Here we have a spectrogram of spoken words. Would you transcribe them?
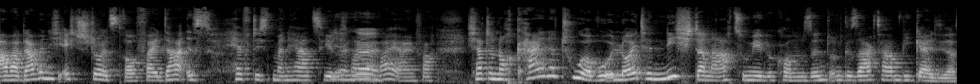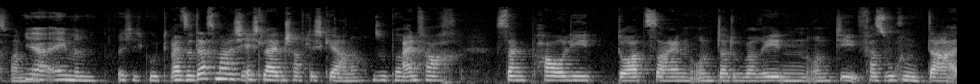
Aber da bin ich echt stolz drauf, weil da ist heftigst mein Herz jedes Ja, Mal geil. dabei einfach. Ich hatte noch keine Tour, wo Leute nicht danach zu mir gekommen sind und gesagt haben, wie geil sie das fanden. Ja, Amen. Richtig gut. Also das mache ich echt leidenschaftlich gerne. Super. Einfach St. Pauli dort sein und darüber reden und die versuchen da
